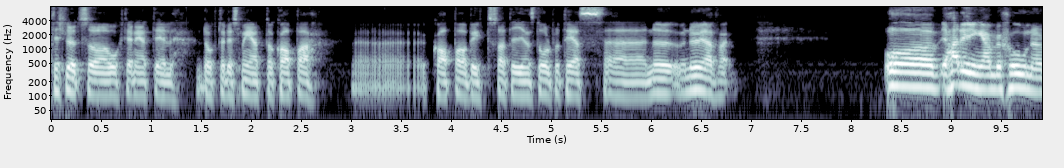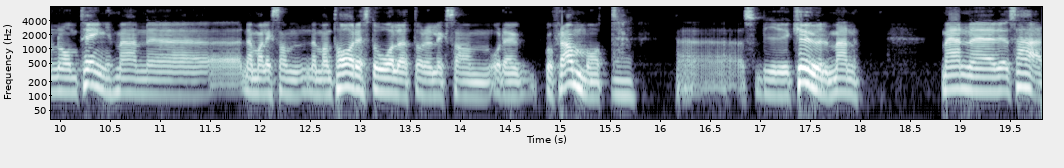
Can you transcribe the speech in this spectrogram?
Till slut så åkte jag ner till Dr. Desmet och kapa, uh, kapa och byggt satt i en stålprotes. Nu, nu är jag och jag hade ju inga ambitioner om någonting, men eh, när, man liksom, när man tar det stålet och det, liksom, och det går framåt eh, så blir det ju kul. Men, men eh, så här,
